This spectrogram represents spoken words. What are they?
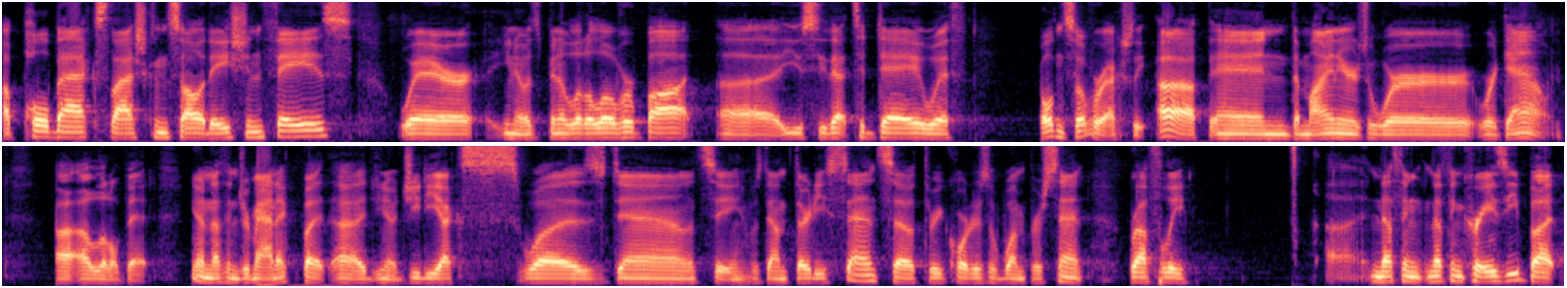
a pullback slash consolidation phase where you know it's been a little overbought. Uh, you see that today with gold and silver actually up, and the miners were were down uh, a little bit. You know, nothing dramatic, but uh, you know, GDX was down. Let's see, was down 30 cents, so three quarters of one percent, roughly. Uh, nothing, nothing crazy, but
